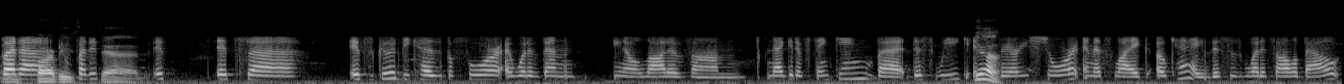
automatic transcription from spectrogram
but uh, Barbie's but it's dad. it, it's uh it's good because before I would have been you know a lot of um negative thinking but this week it's Yeah. very short and it's like okay this is what it's all about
